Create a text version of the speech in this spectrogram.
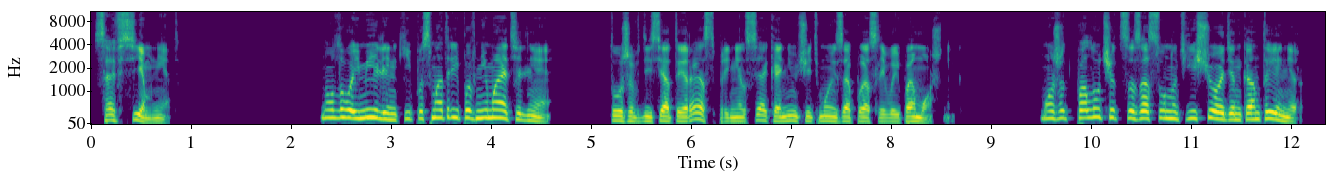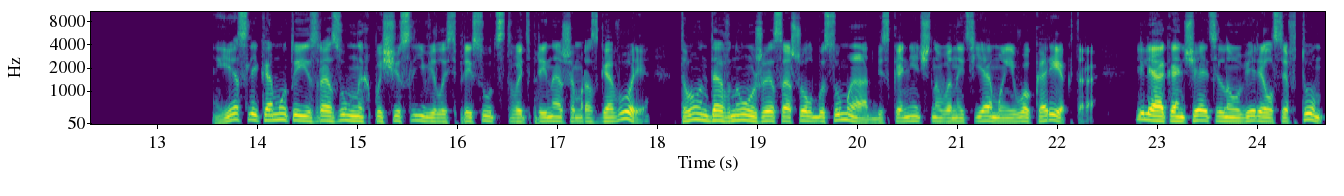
совсем нет. Ну, Лой, миленький, посмотри повнимательнее. Тоже в десятый раз принялся конючить мой запасливый помощник. Может, получится засунуть еще один контейнер? Если кому-то из разумных посчастливилось присутствовать при нашем разговоре, то он давно уже сошел бы с ума от бесконечного нытья моего корректора или окончательно уверился в том,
